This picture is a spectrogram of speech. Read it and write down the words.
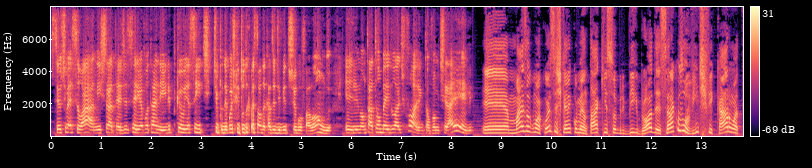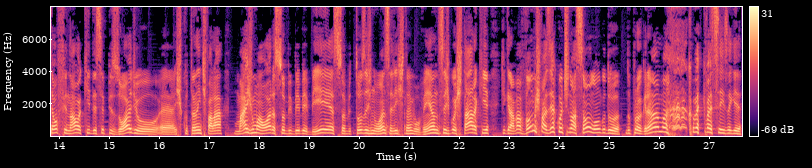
se eu tivesse lá, a minha estratégia seria votar nele, porque eu ia sentir, tipo, depois que tudo que o pessoal da casa de vidro chegou falando, ele não tá tão bem do lado de fora, então vamos tirar ele. É, mais alguma coisa vocês querem comentar aqui sobre Big Brother? Será que os ouvintes ficaram até o final aqui desse episódio, é, escutando a gente falar mais de uma hora sobre BBB, sobre todas as nuances ali que estão envolvendo? Vocês gostaram aqui de gravar? Vamos fazer continuação ao longo do, do programa? Como é que vai ser isso aqui?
